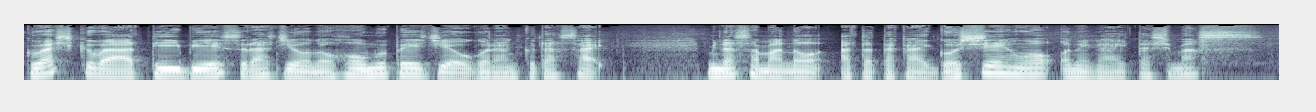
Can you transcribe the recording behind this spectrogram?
詳しくは TBS ラジオのホームページをご覧ください。皆様の温かいご支援をお願いいたします。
